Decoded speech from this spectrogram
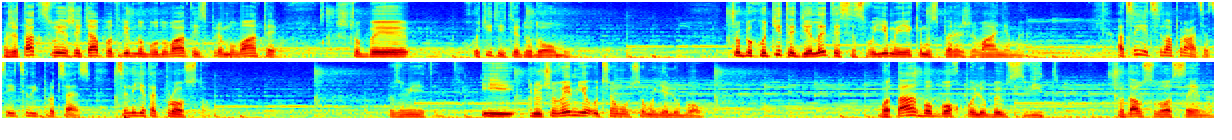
Отже, так своє життя потрібно будувати і спрямувати, щоб хотіти йти додому, щоб хотіти ділитися своїми якимось переживаннями. А це є ціла праця, це є цілий процес. Це не є так просто. Розумієте? І ключовим є у цьому всьому є любов. Бо так бо Бог полюбив світ, що дав свого сина,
